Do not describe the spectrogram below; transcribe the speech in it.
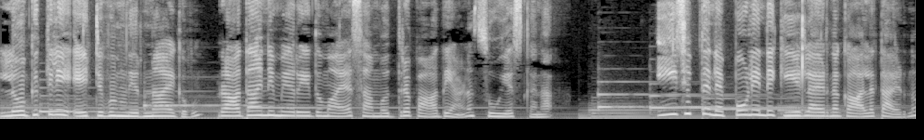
ലോകത്തിലെ ഏറ്റവും നിർണായകവും പ്രാധാന്യമേറിയതുമായ സമുദ്രപാതയാണ് സൂയസ് കനാൽ. ഈജിപ്ത് നെപ്പോളിയന്റെ കീഴിലായിരുന്ന കാലത്തായിരുന്നു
